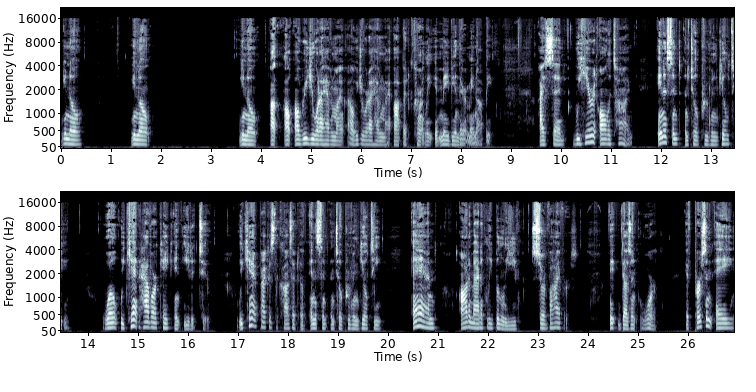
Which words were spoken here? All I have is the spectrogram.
you know, you know, you know, I'll, I'll, read you what I have in my, I'll read you what I have in my op-ed currently. It may be in there, it may not be. I said, we hear it all the time. Innocent until proven guilty. Well, we can't have our cake and eat it too. We can't practice the concept of innocent until proven guilty and automatically believe survivors. It doesn't work. If person A,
